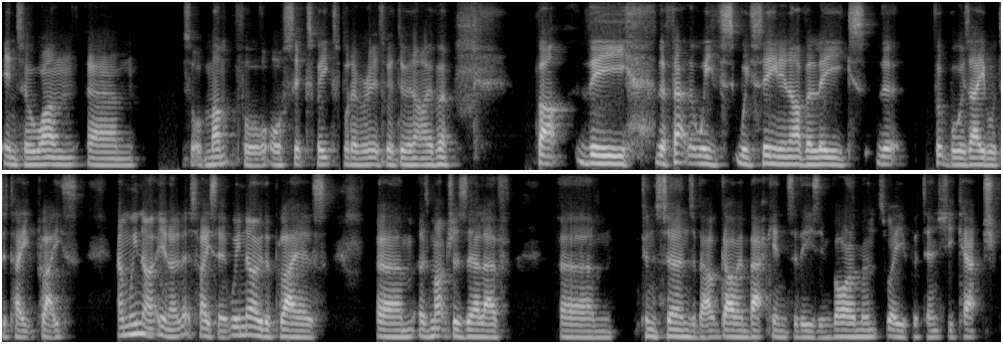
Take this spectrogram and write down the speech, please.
into one um, sort of month or, or six weeks, whatever it is we're doing it over. But the the fact that we've we've seen in other leagues that football is able to take place, and we know you know let's face it, we know the players um, as much as they'll have um, concerns about going back into these environments where you potentially catch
